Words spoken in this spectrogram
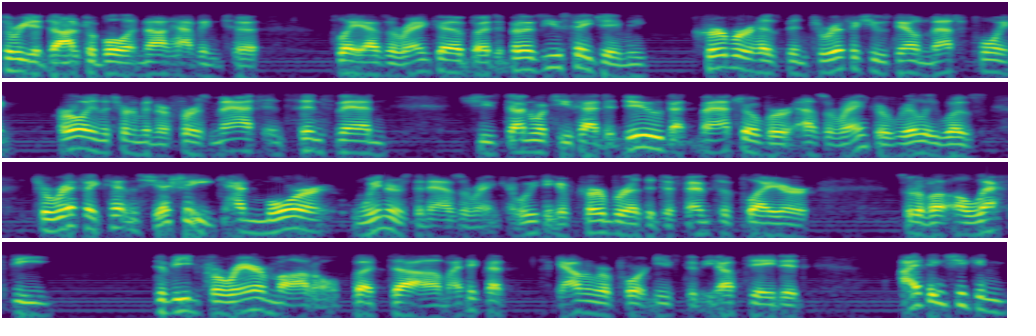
Serena dodged a bullet not having to play Azarenka, but but as you say, Jamie, Kerber has been terrific. She was down match point early in the tournament in her first match, and since then, she's done what she's had to do. That match over Azarenka really was terrific. tennis. She actually had more winners than Azarenka. We think of Kerber as a defensive player sort of a, a lefty David Ferrer model. But um, I think that scouting report needs to be updated. I think she can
